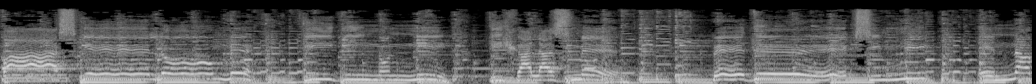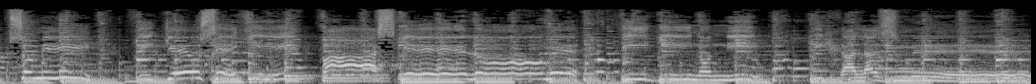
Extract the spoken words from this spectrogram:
Πασχελό με την κοινωνή τη χαλασμέ. Πέντε έξι ένα ψωμί δικαίως έχει φασκελό με την κοινωνή τη χαλασμένη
